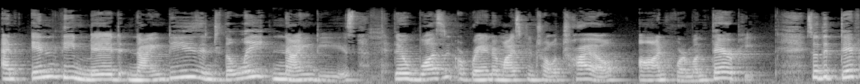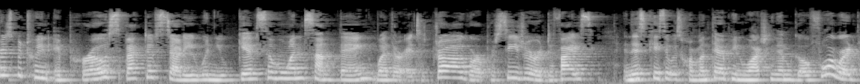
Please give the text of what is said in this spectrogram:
And in the mid 90s into the late 90s, there wasn't a randomized controlled trial on hormone therapy. So the difference between a prospective study when you give someone something, whether it's a drug or a procedure or a device, in this case it was hormone therapy and watching them go forward,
